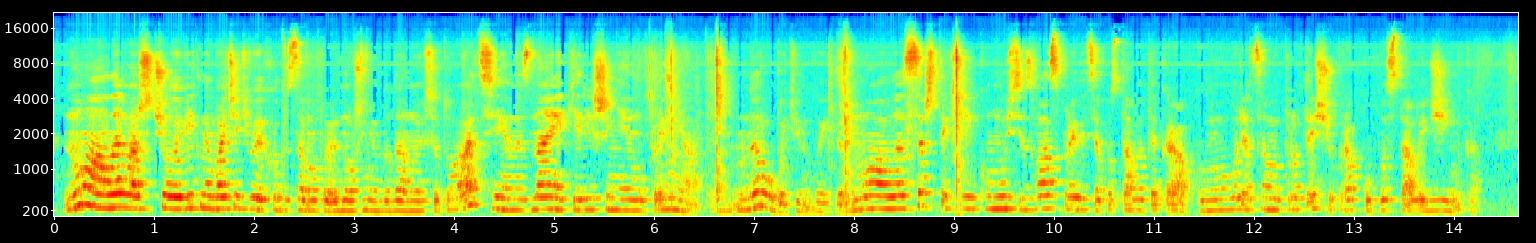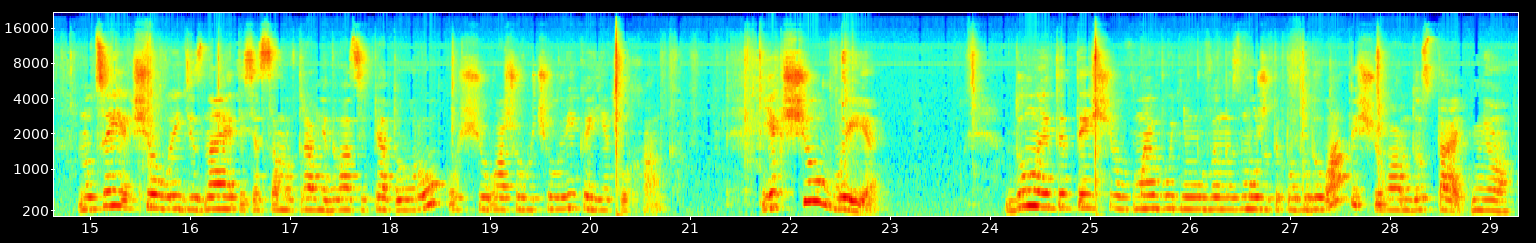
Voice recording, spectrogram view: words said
Ну, але ваш чоловік не бачить виходу саме по відношенню до даної ситуації, не знає, яке рішення йому прийняти. Не робить він вибір. Ну, але все ж таки комусь із вас прийдеться поставити крапку. Ну, говорять саме про те, що крапку поставить жінка. Ну, це якщо ви дізнаєтеся саме в травні 25-го року, що у вашого чоловіка є коханка. Якщо ви думаєте те, що в майбутньому ви не зможете побудувати, що вам достатньо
